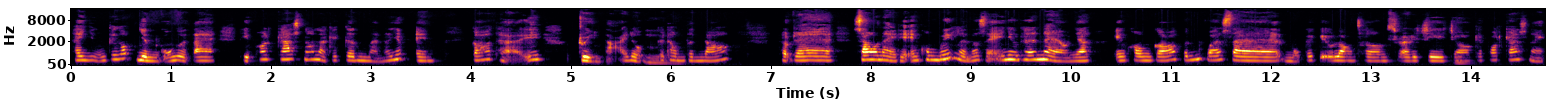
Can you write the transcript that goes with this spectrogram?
hay những cái góc nhìn của người ta thì podcast nó là cái kênh mà nó giúp em có thể truyền tải được Ừ. cái thông tin đó. Thật ra sau này thì em không biết là nó sẽ như thế nào nha. Em không có tính quá xa một cái kiểu long term strategy cho Ừ. cái podcast này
